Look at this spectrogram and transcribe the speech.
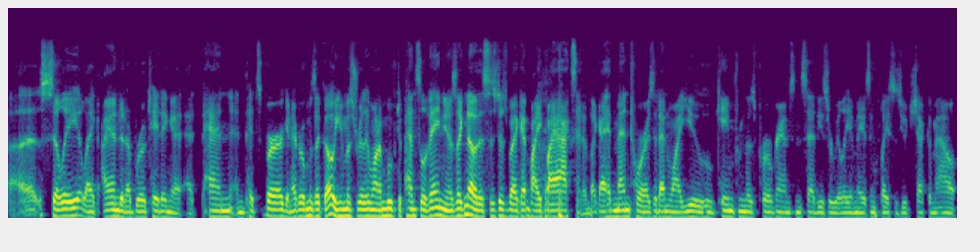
uh, silly. Like I ended up rotating at, at Penn and Pittsburgh, and everyone was like, "Oh, you must really want to move to Pennsylvania." I was like, "No, this is just by by, by accident." Like I had mentors at NYU who came from those programs and said, "These are really amazing places. You check them out."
